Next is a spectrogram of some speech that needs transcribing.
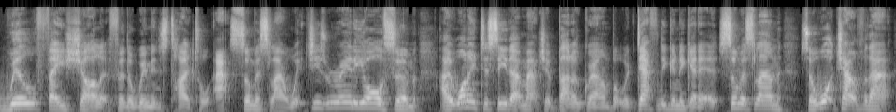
will face Charlotte for the women's title at SummerSlam, which is really awesome. I wanted to see that match at Battleground, but we're definitely going to get it at SummerSlam, so watch out for that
